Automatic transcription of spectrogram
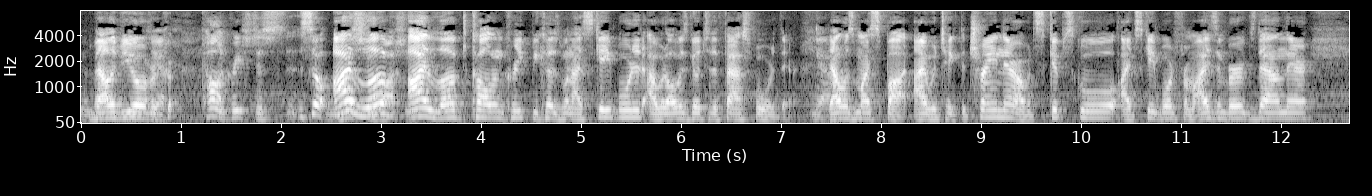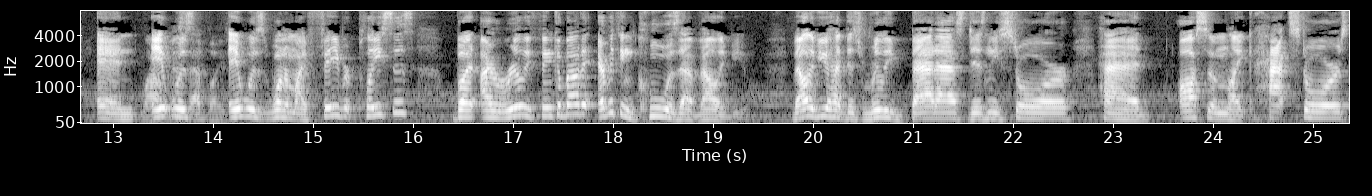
Valley View over Yeah. Collin Creek's just So I loved I loved Collin Creek because when I skateboarded, I would always go to the fast forward there. Yeah. That was my spot. I would take the train there. I would skip school. I'd skateboard from Eisenberg's down there, and Wow, it was it was one of my favorite places. But I really think about it, everything cool was at Valley View. Valley View had this really badass Disney store, had awesome like hat stores.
